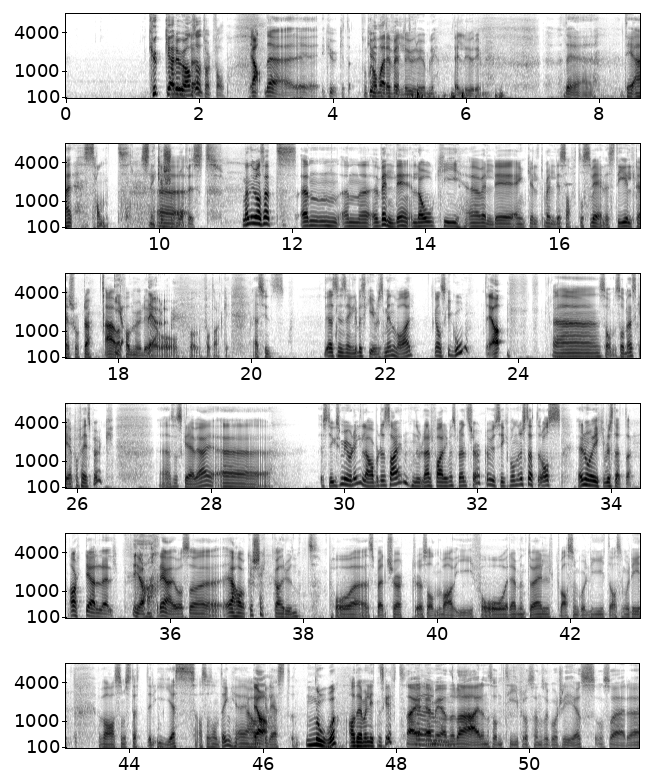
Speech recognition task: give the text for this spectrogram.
Kukk er det uansett, i hvert fall. Ja, det er eh, kukete. Det kan være veldig urimelig. Veldig urimelig. Det, det er sant. Snickers Eh, twist. Men uansett, en, en eh, veldig low-key, eh, veldig enkelt, veldig saft- og svelestil T-skjorte er i Ja, hvert fall mulig det er å få, få tak i. Jeg syns, jeg syns egentlig beskrivelsen min var ganske god. Ja. Eh, som, som jeg skrev på Facebook, eh, så skrev jeg eh, Stygg som juling, laber design, null erfaring med spreadshirt og usikker på om dere støtter oss eller noe vi ikke vil støtte. Artig RLL. ja. For det er jo også Jeg har jo ikke sjekka rundt på uh, spreadshirt og sånn hva vi får eventuelt, hva som går dit, hva som går dit, hva som støtter IS, altså sånne ting. Jeg har Ja. ikke lest noe av det med liten skrift. Nei, jeg Um, mener det er en sånn 10% som går til IS, og så er det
